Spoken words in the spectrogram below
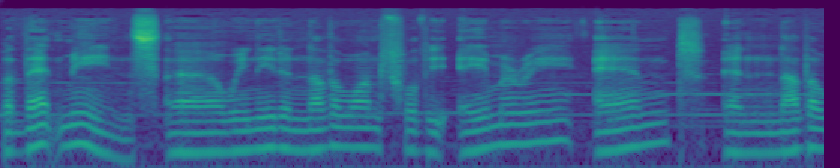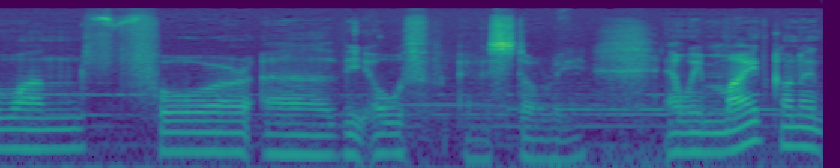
But that means uh, we need another one for the Amory and another one for uh, the Oath uh, story. And we might gonna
